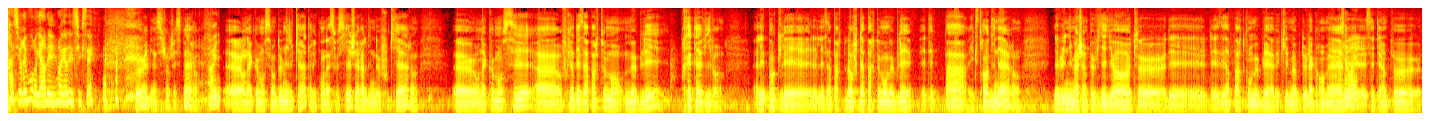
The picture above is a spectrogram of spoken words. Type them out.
rassurez-vous, regardez, regardez le succès. oui, oui, bien sûr, j'espère. Oui. Euh, on a commencé en 2004 avec mon associé Géraldine de Fouquière. Euh, on a commencé à offrir des appartements meublés prêts à vivre. À l'époque, les, les l'offre d'appartements meublés n'était pas extraordinaire. Il y avait une image un peu vieillotte, euh, des, des appartes qu'on meublait avec les meubles de la grand-mère. C'était un peu... Euh,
